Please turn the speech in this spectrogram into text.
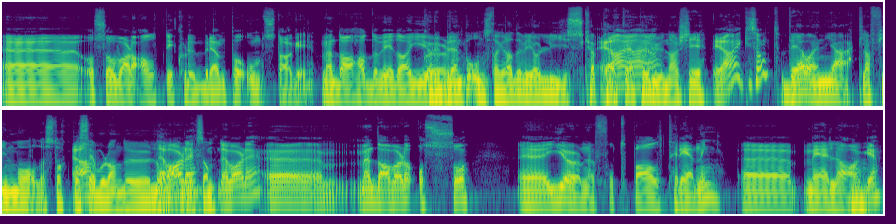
Eh, og så var det alltid klubbrenn på onsdager, men da hadde vi da hjørne... Klubbrenn på onsdager hadde vi jo lyscup Ja, det ja, på ja. Runar ski. Ja, ikke sant? Det var en jækla fin målestokk på å se hvordan du lå Det var an, det. liksom. det, var det. Eh, men da var det også eh, hjørnefotballtrening eh, med laget.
